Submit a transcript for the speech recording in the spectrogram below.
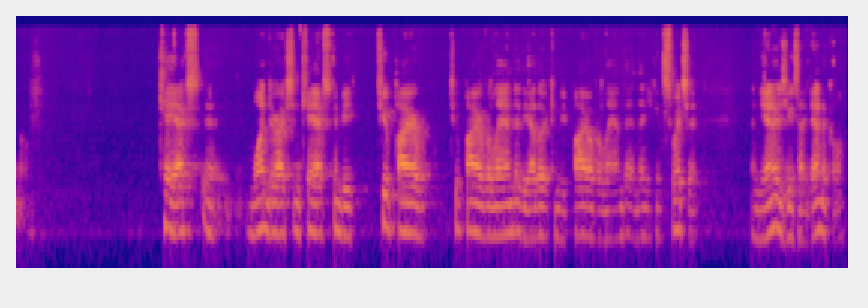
you know, kx. Uh, one direction kx can be 2 pi, over, 2 pi over lambda, the other can be pi over lambda, and then you can switch it. And the energy is identical,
